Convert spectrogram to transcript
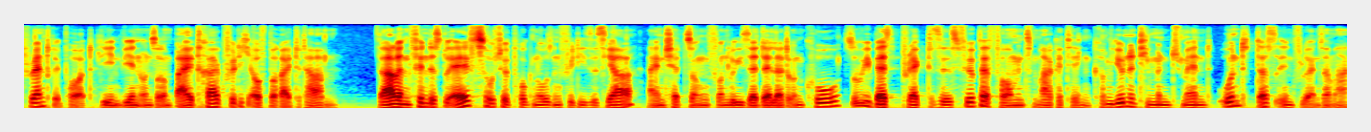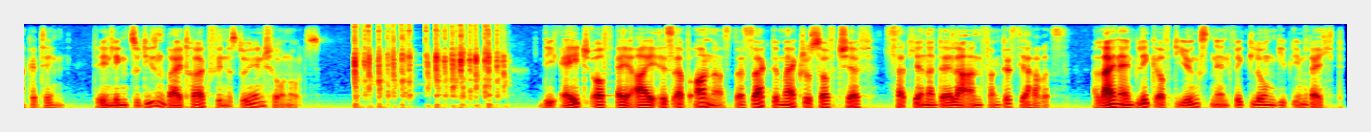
Trend Report, den wir in unserem Beitrag für dich aufbereitet haben Darin findest du elf Social-Prognosen für dieses Jahr, Einschätzungen von Luisa Dellert und Co. sowie Best Practices für Performance Marketing, Community Management und das Influencer Marketing. Den Link zu diesem Beitrag findest du in den Shownotes. The Age of AI is upon us, das sagte Microsoft-Chef Satya Nadella Anfang des Jahres. Allein ein Blick auf die jüngsten Entwicklungen gibt ihm recht.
